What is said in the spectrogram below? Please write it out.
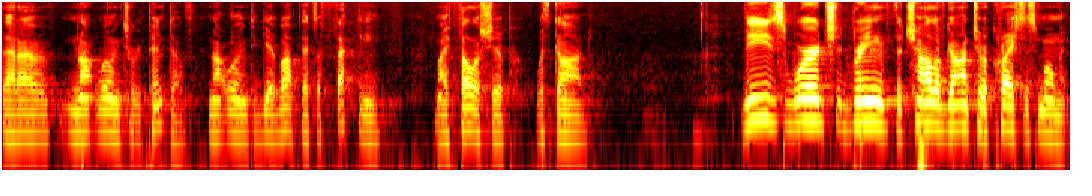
that I'm not willing to repent of, not willing to give up, that's affecting my fellowship with God? These words should bring the child of God to a crisis moment.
